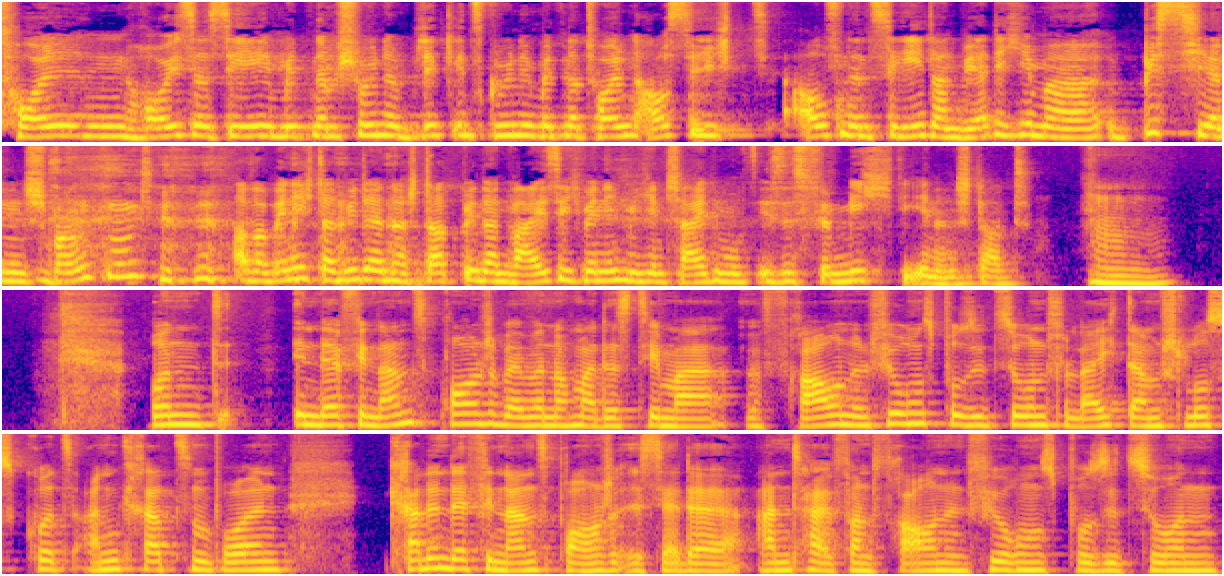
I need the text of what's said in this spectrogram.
tollen Häuser sehe mit einem schönen Blick ins Grüne, mit einer tollen Aussicht auf einen See, dann werde ich immer ein bisschen schwankend. aber wenn ich dann wieder in der Stadt bin, dann weiß ich, wenn ich mich entscheiden muss, ist es für mich die Innenstadt. Mhm. Und in der Finanzbranche, wenn wir nochmal das Thema Frauen in Führungspositionen vielleicht am Schluss kurz ankratzen wollen, gerade in der Finanzbranche ist ja der Anteil von Frauen in Führungspositionen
